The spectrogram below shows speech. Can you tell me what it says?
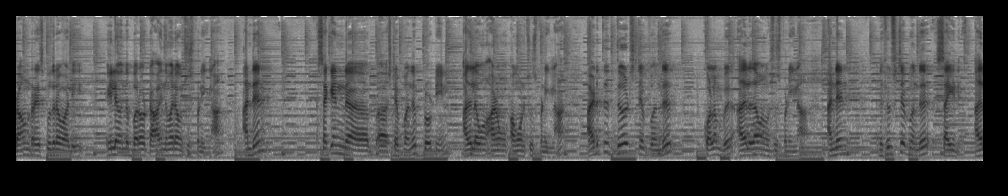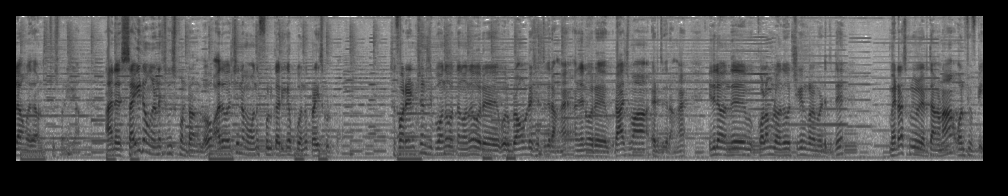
ப்ரௌன் ரைஸ் குதிரைவாளி இல்லை வந்து பரோட்டா இந்த மாதிரி அவங்க சூஸ் பண்ணிக்கலாம். அண்ட் தென் செகண்ட் ஸ்டெப் uh, uh, வந்து ப்ரோட்டீன் அதில் அவங்க அவங்க ஒன்று சூஸ் பண்ணிக்கலாம். அடுத்து தேர்ட் ஸ்டெப் வந்து குழம்பு. அதில் தான் அவங்க சூஸ் பண்ணிக்கலாம். அண்ட் தென் இந்த ஃபிஃப்த் ஸ்டெப் வந்து சைடு அதில் அவங்க தான் சூஸ் பண்ணிக்கலாம். அந்த சைடு அவங்க என்ன சூஸ் பண்ணுறாங்களோ அதை வச்சு நம்ம வந்து ஃபுல் கறிக்கப்புக்கு வந்து ப்ரைஸ் கொடுப்போம். ஸோ ஃபார் இன்ஸ்டன்ஸ் இப்போ வந்து ஒருத்தவங்க வந்து ஒரு ஒரு ப்ரௌன் ரைஸ் எடுத்துக்கிறாங்க. அண்ட் தென் ஒரு ராஜ்மா எடுத்துக்கிறாங்க. இதில் வந்து குழம்புல வந்து ஒரு சிக்கன் குழம்பு எடுத்துகிட்டு மெட்ராஸ் குழுவில் எடுத்தாங்கன்னா ஒன் ஃபிஃப்டி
